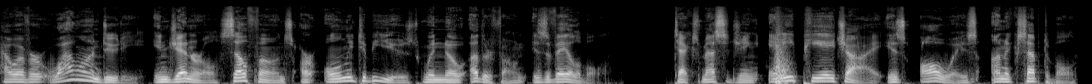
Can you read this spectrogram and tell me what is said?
However, while on duty, in general, cell phones are only to be used when no other phone is available text messaging any PHI is always unacceptable,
